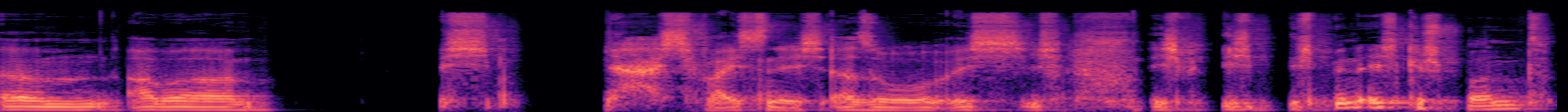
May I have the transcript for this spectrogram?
Ähm, aber ich, ja, ich weiß nicht. Also ich, ich, ich, ich, bin echt gespannt,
